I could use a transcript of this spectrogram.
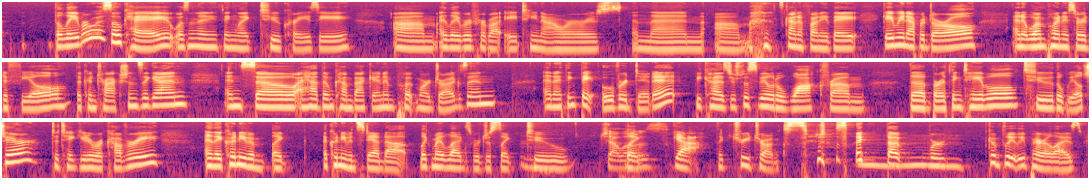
the labor was okay. It wasn't anything like too crazy. Um, I labored for about 18 hours, and then um, it's kind of funny. They gave me an epidural, and at one point I started to feel the contractions again, and so I had them come back in and put more drugs in. And I think they overdid it because you're supposed to be able to walk from the birthing table to the wheelchair to take you to recovery, and they couldn't even like I couldn't even stand up. Like my legs were just like mm-hmm. too Jellos. like yeah, like tree trunks, just like that mm. were completely paralyzed.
